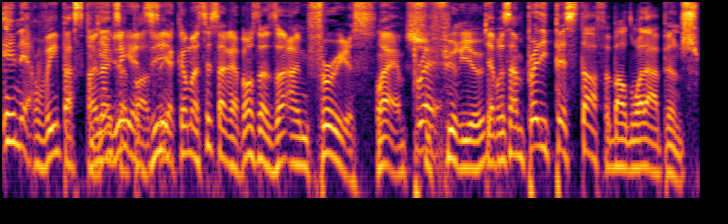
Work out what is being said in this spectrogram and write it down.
énervé parce qu'il vient de se il a dit, il a commencé sa réponse en disant I'm furious. Ouais, je suis furieux. Puis après ça, I'm pretty pissed off about what happened. Je suis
